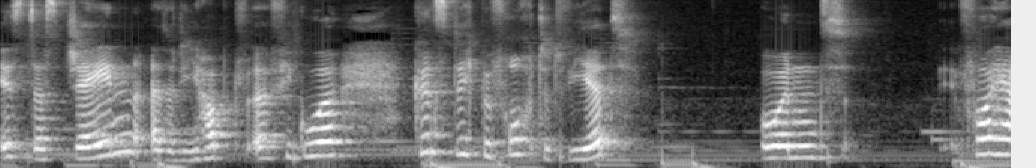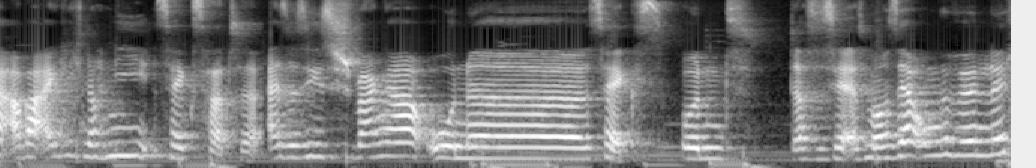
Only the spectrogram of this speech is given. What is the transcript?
ist, dass Jane, also die Hauptfigur, künstlich befruchtet wird und vorher aber eigentlich noch nie Sex hatte. Also sie ist schwanger ohne Sex und das ist ja erstmal sehr ungewöhnlich.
